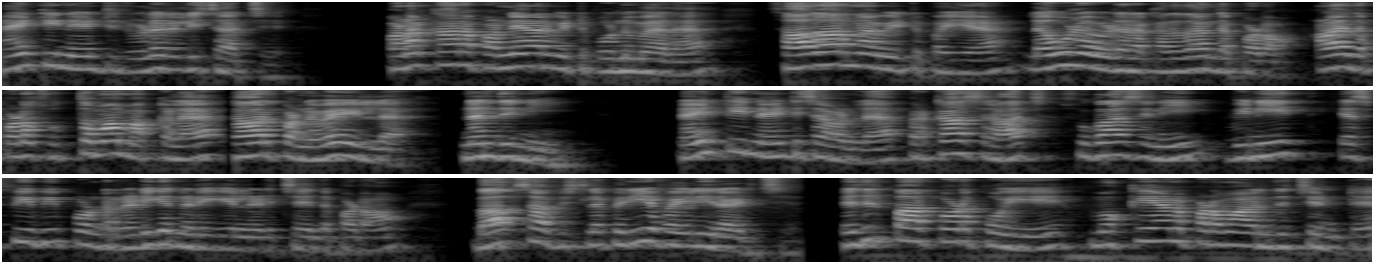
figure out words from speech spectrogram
நைன்டீன் நைன்டி டூவில் ரிலீஸ் ஆச்சு. பணக்கார பண்ணையார் வீட்டு பொண்ணு மேலே சாதாரண வீட்டு பையன் லவ்ல விடுற கதை தான் இந்த படம். ஆனால் இந்த படம் சுத்தமாக மக்களை கவர் பண்ணவே இல்லை. நந்தினி. நைன்டீன் நைன்டி செவனில் பிரகாஷ் ராஜ் சுகாசினி வினீத் எஸ்பிபி போன்ற நடிகர் நடிகைகள் நடித்த இந்த படம் பாக்ஸ் ஆஃபீஸில் பெரிய ஃபெயிலியர் ஆயிடுச்சு. எதிர்பார்ப்போட போய் மொக்கையான படமாக இருந்துச்சுன்ட்டு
